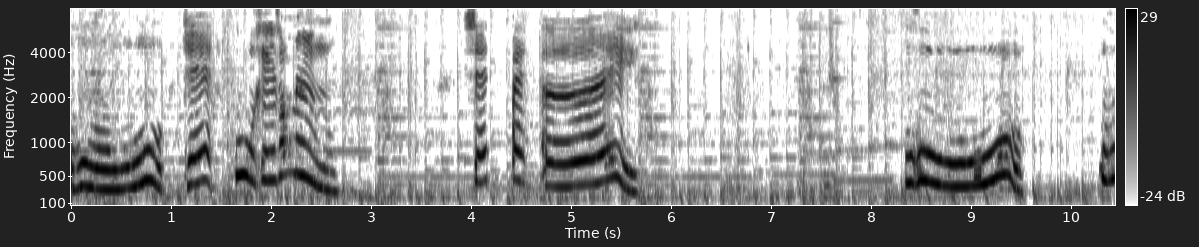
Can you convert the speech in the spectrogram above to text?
อ้โหเคโอ้เคช่องหนึ่งเช็ดเป็ดเอ้ยโอ้โหโอ้โห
